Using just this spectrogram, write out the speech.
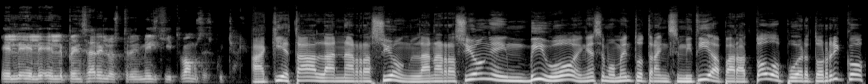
el, pensar en los 3.000 hits. Vamos a escuchar. Aquí está la narración, la narración en vivo en ese momento transmitía para todo Puerto Rico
